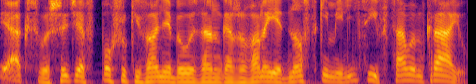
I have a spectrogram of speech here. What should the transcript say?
Jak słyszycie, w poszukiwanie były zaangażowane jednostki milicji w całym kraju.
